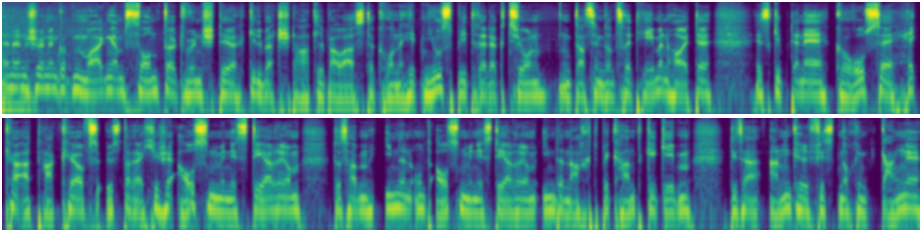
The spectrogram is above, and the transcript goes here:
Einen schönen guten Morgen am Sonntag wünscht dir Gilbert Stadelbauer aus der Krone Hit Newsbeat Redaktion. Und das sind unsere Themen heute. Es gibt eine große Hackerattacke aufs österreichische Außenministerium. Das haben Innen- und Außenministerium in der Nacht bekannt gegeben. Dieser Angriff ist noch im Gange.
